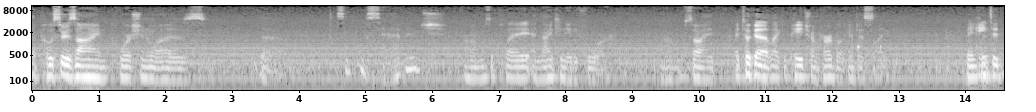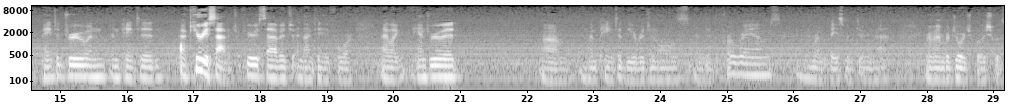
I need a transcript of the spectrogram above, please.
the poster design portion was something savage um, was a play in 1984. Um, so I I took a like a page from her book and just like Painted? painted, painted, drew, and, and painted uh, Curious Savage, Curious Savage in 1984. I like hand drew it, um, and then painted the originals and did the programs. I remember in the basement doing that. I remember George Bush was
